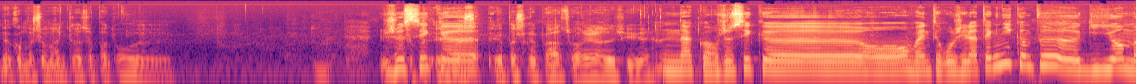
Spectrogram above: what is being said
Mais comme ça ne m'intéresse pas trop, euh, Je je, sais je que. passe- je passerai pas la soirée là-dessus. hein. D'accord, je sais que euh, on va interroger la technique un peu. Guillaume,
